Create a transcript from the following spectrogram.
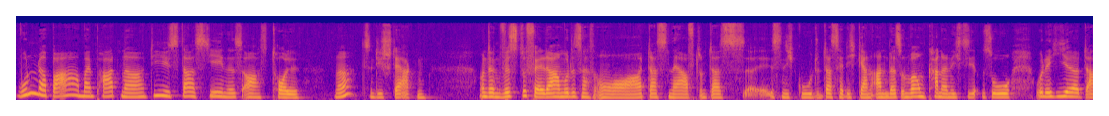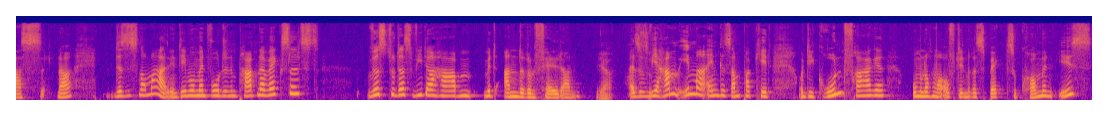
wunderbar, mein Partner, dies, das, jenes, ah, ist toll. Ne? Das sind die Stärken. Und dann wirst du Felder haben, wo du sagst, oh, das nervt und das äh, ist nicht gut und das hätte ich gern anders und warum kann er nicht so oder hier das. Ne? Das ist normal. In dem Moment, wo du den Partner wechselst, wirst du das wieder haben mit anderen Feldern. Ja. Also wir haben immer ein Gesamtpaket. Und die Grundfrage, um nochmal auf den Respekt zu kommen, ist,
